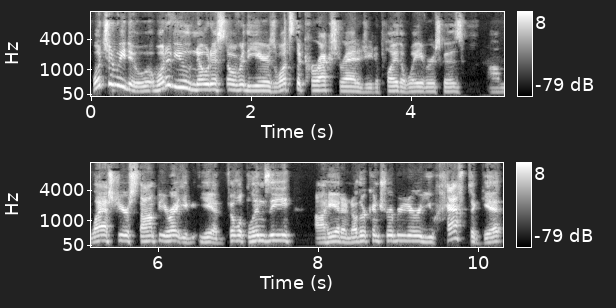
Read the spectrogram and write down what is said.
what should we do? What have you noticed over the years? What's the correct strategy to play the waivers? Because um, last year, Stompy, right? You, you had Phillip Lindsay. Uh, he had another contributor. You have to get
